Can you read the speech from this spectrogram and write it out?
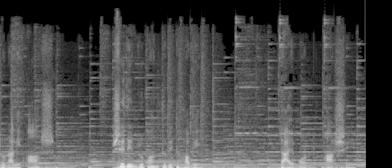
সোনালি আশ সেদিন রূপান্তরিত হবে, ডায়মন্ড আশে।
